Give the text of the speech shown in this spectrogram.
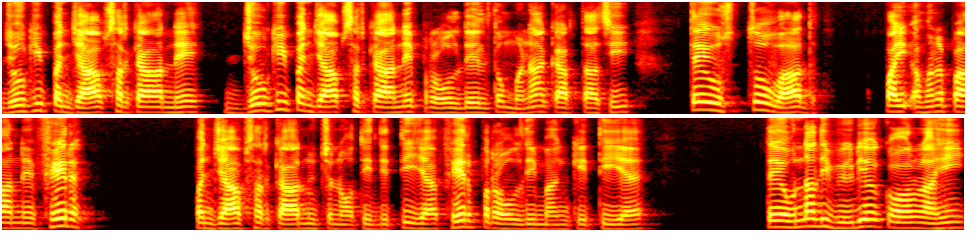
ਜੋ ਕਿ ਪੰਜਾਬ ਸਰਕਾਰ ਨੇ ਜੋ ਕਿ ਪੰਜਾਬ ਸਰਕਾਰ ਨੇ ਪੈਰੋਲ ਦੇਣ ਤੋਂ ਮਨਾ ਕਰਤਾ ਸੀ। ਤੇ ਉਸ ਤੋਂ ਬਾਅਦ ਭਾਈ ਅਮਰਪਾਲ ਨੇ ਫਿਰ ਪੰਜਾਬ ਸਰਕਾਰ ਨੂੰ ਚੁਣੌਤੀ ਦਿੱਤੀ ਹੈ ਫਿਰ ਪੈਰੋਲ ਦੀ ਮੰਗ ਕੀਤੀ ਹੈ ਤੇ ਉਹਨਾਂ ਦੀ ਵੀਡੀਓ ਕਾਲ ਰਾਹੀਂ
